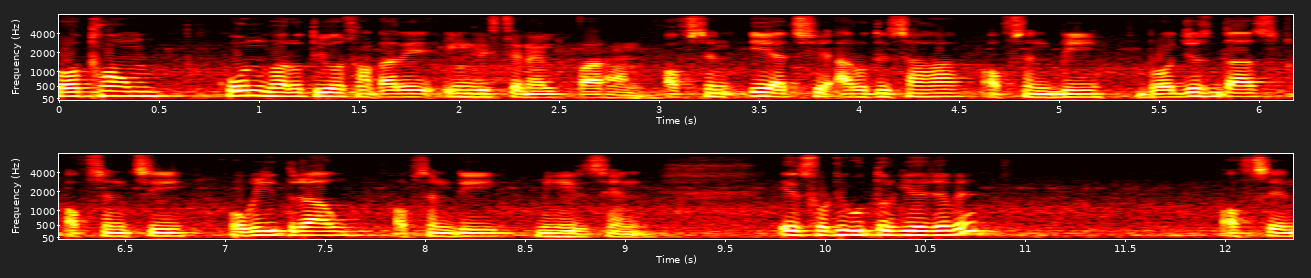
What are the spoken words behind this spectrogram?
প্রথম কোন ভারতীয় সাঁতারে ইংলিশ চ্যানেল পার হন? অপশন এ আছে Arati Saha option B Brajesh Das option C Abhijit Rao option D Mihir Sen এর সঠিক উত্তর কী হয়ে যাবে? Option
